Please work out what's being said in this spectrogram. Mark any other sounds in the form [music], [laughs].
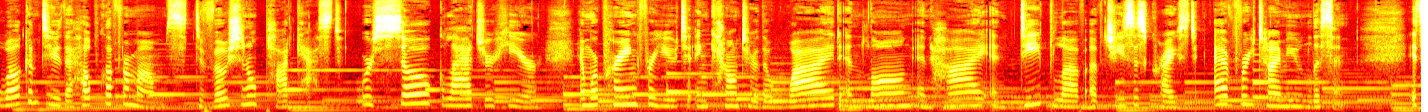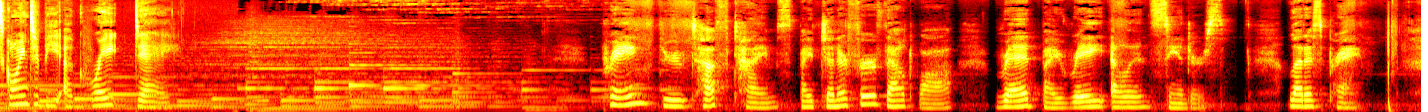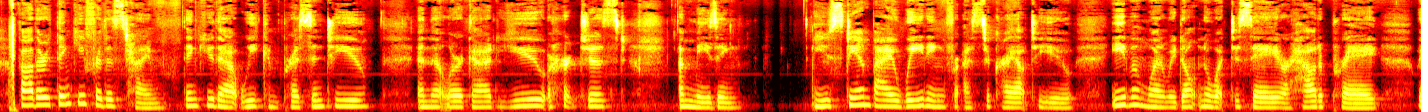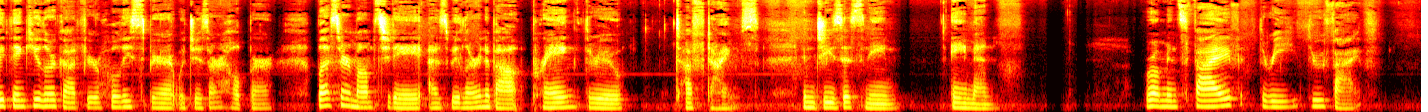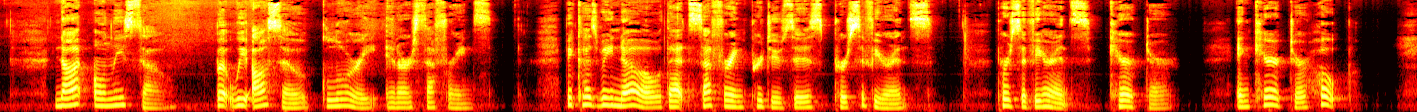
Welcome to the Help Club for Moms devotional podcast. We're so glad you're here, and we're praying for you to encounter the wide and long and high and deep love of Jesus Christ every time you listen. It's going to be a great day. Praying Through Tough Times by Jennifer Vaudois, read by Ray Ellen Sanders. Let us pray. Father, thank you for this time. Thank you that we can press into you and that, Lord God, you [laughs] are just amazing. You stand by waiting for us to cry out to you, even when we don't know what to say or how to pray. We thank you, Lord God, for your Holy Spirit, which is our helper. Bless our moms today as we learn about praying through tough times. In Jesus' name, amen. Romans 5, 3 through 5. Not only so, but we also glory in our sufferings, because we know that suffering produces perseverance, perseverance, character, and character, hope.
